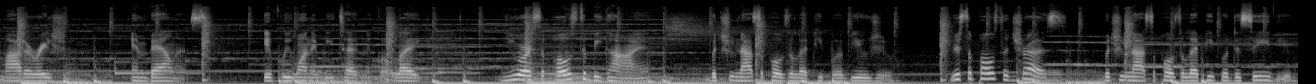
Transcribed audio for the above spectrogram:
moderation and balance. If we want to be technical, like, you are supposed to be kind, but you're not supposed to let people abuse you. You're supposed to trust, but you're not supposed to let people deceive you.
